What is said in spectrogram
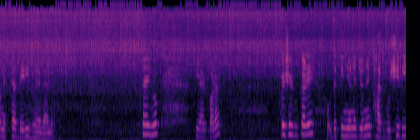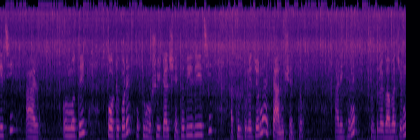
অনেকটা দেরি হয়ে গেল। যাই হোক কী আর করার? প্রেশার কুকারে ওদের তিনজনের জন্যই ভাত বসিয়ে দিয়েছি আর ওর মধ্যেই কৌটো করে একটু মুসুর ডাল সেদ্ধ দিয়ে দিয়েছি আর তুলতুলের জন্য একটা আলু সেদ্ধ। আর এখানে তুলতুলের বাবার জন্য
